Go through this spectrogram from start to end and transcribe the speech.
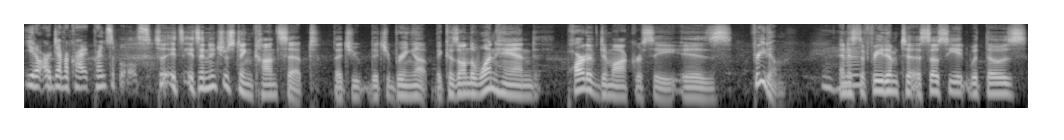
you know our democratic principles. So it's it's an interesting concept that you that you bring up because on the one hand, part of democracy is freedom, mm-hmm. and it's the freedom to associate with those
